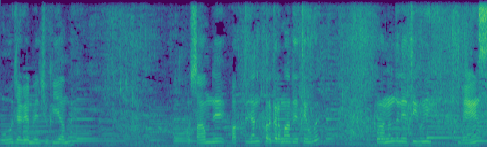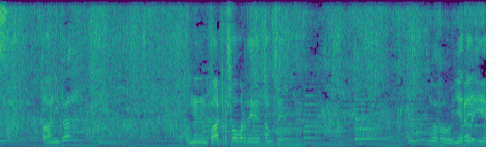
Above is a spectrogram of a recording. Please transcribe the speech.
वो जगह मिल चुकी है हमें। और सामने भक्तजन परिक्रमा देते हुए आनंद लेती हुई भैंस पानी का तो मैं वाटर शॉवर दे देता हूँ उसे। ओहो ये देखिए।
